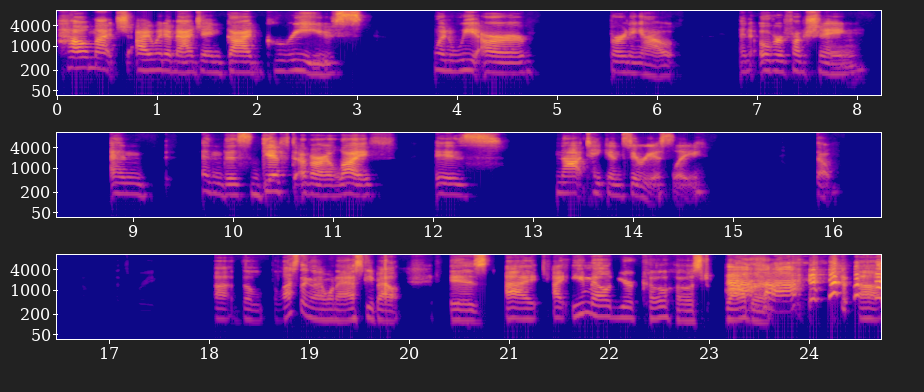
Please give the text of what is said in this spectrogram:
how much I would imagine God grieves when we are burning out and over functioning and and this gift of our life is not taken seriously. So. That's great. Uh, the, the last thing i want to ask you about is i i emailed your co-host robert uh-huh. uh,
